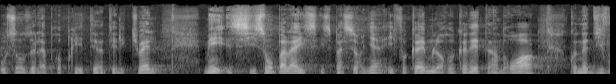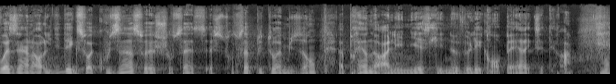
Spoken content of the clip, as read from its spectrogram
au sens de la propriété intellectuelle, mais s'ils sont pas là, il, il se passe rien, il faut quand même leur reconnaître un droit qu'on a dit voisin. Alors l'idée que ce soit cousin, soit, je, trouve ça, je trouve ça plutôt amusant. Après, on aura les nièces, les neveux, les grands-pères, etc. Bon,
